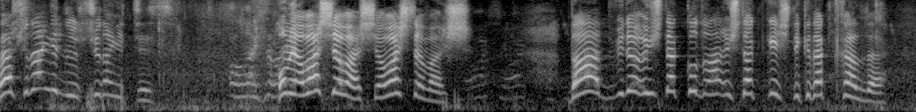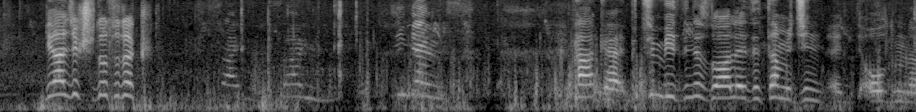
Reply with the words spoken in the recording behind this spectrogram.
Ben şuradan gidiyoruz şuradan gideceğiz. Oğlum yavaş yavaş yavaş yavaş. Daha video 3 dakika oldu lan 3 dakika geçti 2 dakika kaldı. Gelecek şurada oturduk. Kanka bütün bildiğiniz doğal edin tam cin e, olduğunu.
